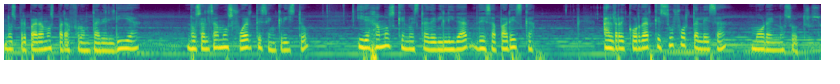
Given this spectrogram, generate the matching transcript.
nos preparamos para afrontar el día, nos alzamos fuertes en Cristo y dejamos que nuestra debilidad desaparezca al recordar que su fortaleza mora en nosotros.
